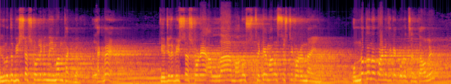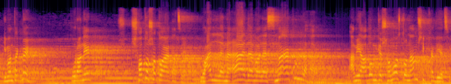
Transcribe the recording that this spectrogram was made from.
এগুলোতে বিশ্বাস করলে কিন্তু ইমান থাকবে না। থাকবে? কেউ যদি বিশ্বাস করে আল্লাহ মানুষ থেকে মানুষ সৃষ্টি করেন নাই, অন্য কোনো প্রাণী থেকে করেছেন, তাহলে ইমান থাকবে? কোরআনের শত শত আয়াত আছে আমি আদমকে সমস্ত নাম শিক্ষা দিয়েছি।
